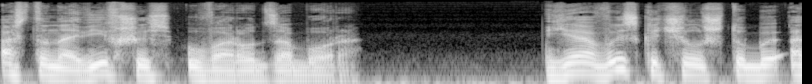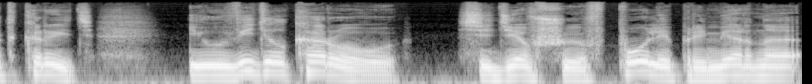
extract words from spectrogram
остановившись у ворот забора. Я выскочил, чтобы открыть, и увидел корову, сидевшую в поле примерно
